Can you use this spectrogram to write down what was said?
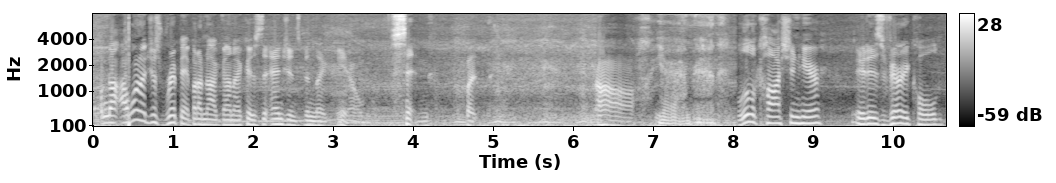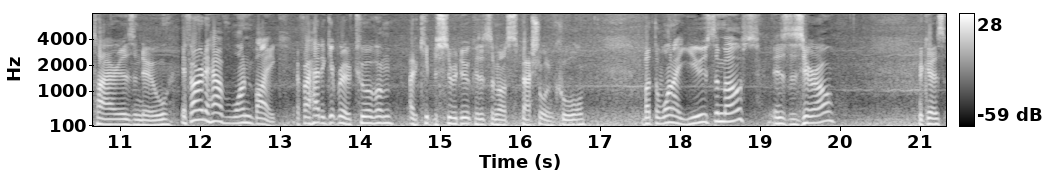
I'm not. I want to just rip it, but I'm not gonna because the engine's been like you know sitting. But oh yeah, man. A little caution here. It is very cold. Tire is new. If I were to have one bike, if I had to get rid of two of them, I'd keep the Super Duke because it's the most special and cool. But the one I use the most is the Zero because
